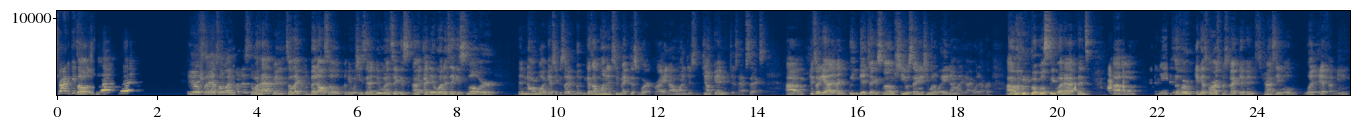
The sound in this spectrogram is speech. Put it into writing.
Trying to get so, you know what I'm saying? So I'm like, what is going to happen? So like, but also, I mean, what she said, I do want to take this. I, I did want to take it slower than normal, I guess you could say, but because I wanted to make this work, right? And I want to just jump in and just have sex. Um, and so yeah, I, we did take it slow. She was saying she want to wait, and I'm like, all right, whatever. Um, but we'll see what happens. Um, I mean, so for, I guess, from our perspective and trying to see, well, what if? I mean,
